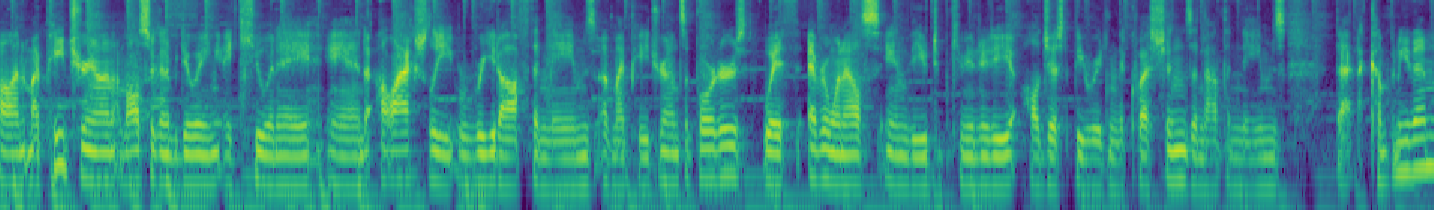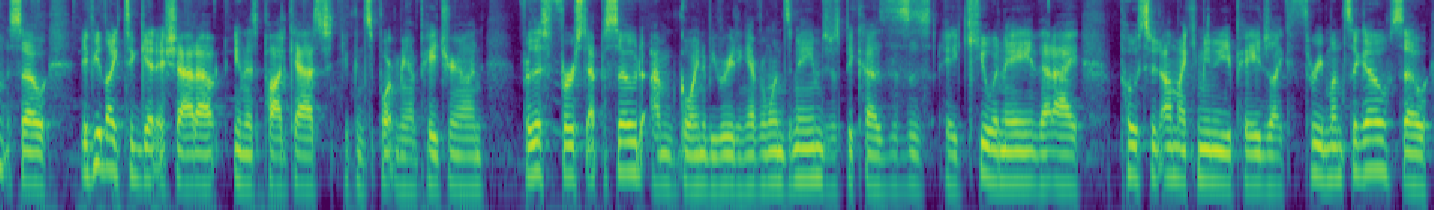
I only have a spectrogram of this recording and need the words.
On my Patreon, I'm also going to be doing a Q&A, and I'll actually read off the names of my Patreon supporters. With everyone else in the YouTube community, I'll just be reading the questions and not the names that accompany them. So if you'd like to get a shout out in this podcast, you can support me on Patreon. For this first episode, I'm going to be reading everyone's names just because this is a Q&A that I posted on my community page like 3 months ago. So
